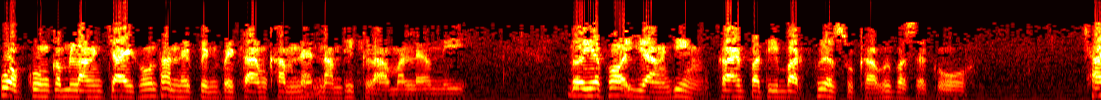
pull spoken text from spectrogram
ควบคุมกำลังใจของท่านให้เป็นไปตามคำแนะนำที่กล่าวมาแล้วนี้ โดยเฉพาะอย่างยิ่งการปฏิบัติเพื่อสุขาวิปัสสโก ใช้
